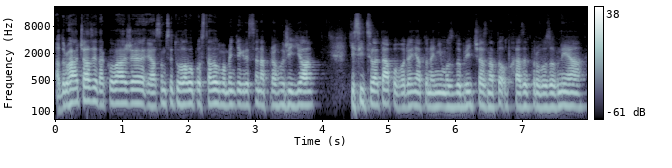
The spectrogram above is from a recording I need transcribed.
A druhá část je taková, že já jsem si tu hlavu postavil v momentě, kdy se na Prahu řídila tisíciletá povodeň a to není moc dobrý čas na to obcházet provozovny a,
